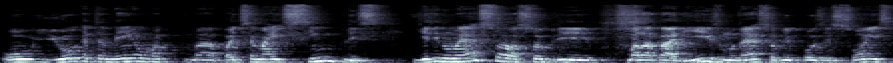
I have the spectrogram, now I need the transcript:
ou o yoga também é uma, uma, pode ser mais simples e ele não é só sobre malabarismo, né? Sobre posições,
